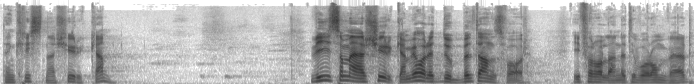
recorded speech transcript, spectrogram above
den kristna kyrkan. Vi som är kyrkan, vi har ett dubbelt ansvar i förhållande till vår omvärld.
